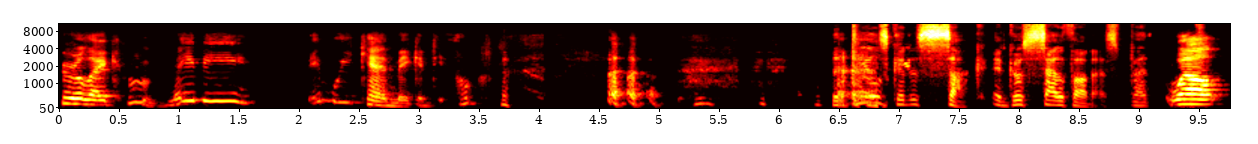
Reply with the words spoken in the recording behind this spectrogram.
who are like, hmm, maybe, maybe we can make a deal. The deal's gonna suck and go south on us, but Well,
